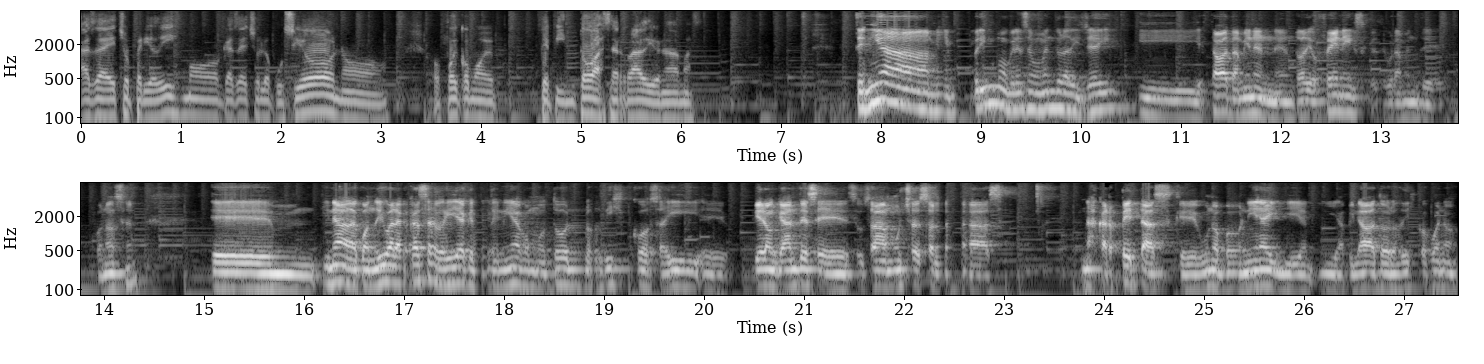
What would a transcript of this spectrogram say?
haya hecho periodismo, que haya hecho locución, o, fue como te pintó hacer radio nada más? Tenía mi primo que en ese momento era DJ y estaba también en Radio Fénix, que seguramente conocen. Eh, y nada, cuando iba a la casa veía que tenía como todos los discos ahí. Eh, vieron que antes se usaban mucho eso, las, unas carpetas que uno ponía y, apilaba todos los discos. Bueno,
